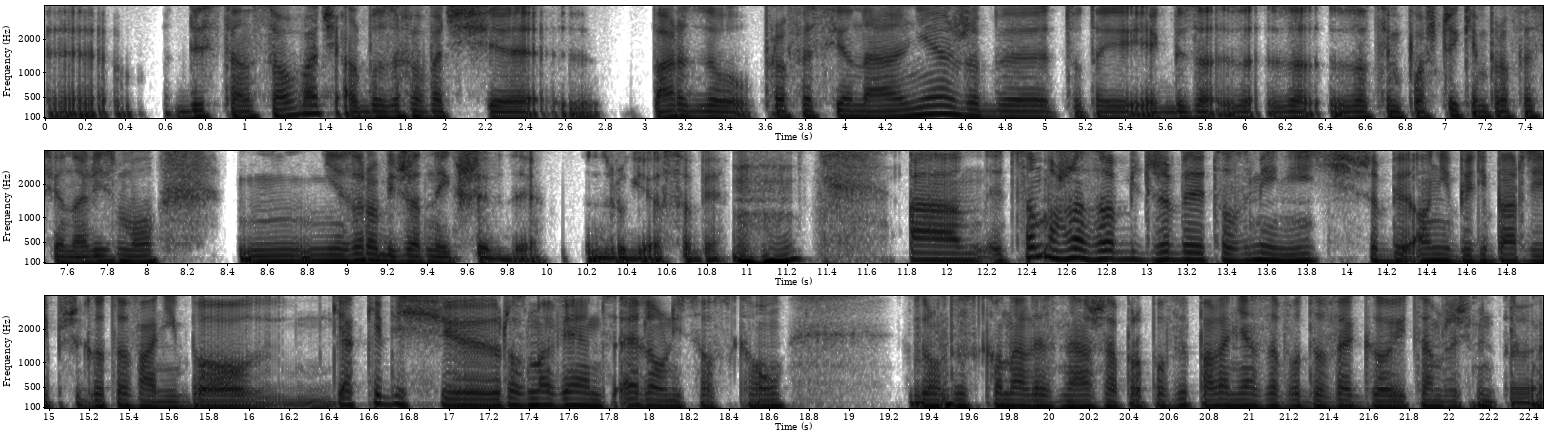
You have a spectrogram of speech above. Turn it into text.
dystansować albo zachować się bardzo profesjonalnie, żeby tutaj jakby za, za, za, tym płaszczykiem profesjonalizmu nie zrobić żadnej krzywdy drugiej osobie. Mhm. A co można zrobić, żeby to zmienić, żeby oni byli bardziej przygotowani? Bo ja kiedyś rozmawiałem z Elą Lisowską, którą mhm. doskonale znasz a propos wypalenia zawodowego i tam żeśmy... To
